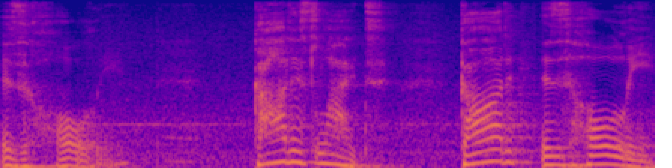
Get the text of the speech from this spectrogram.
is holy. God is light, God is holy.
